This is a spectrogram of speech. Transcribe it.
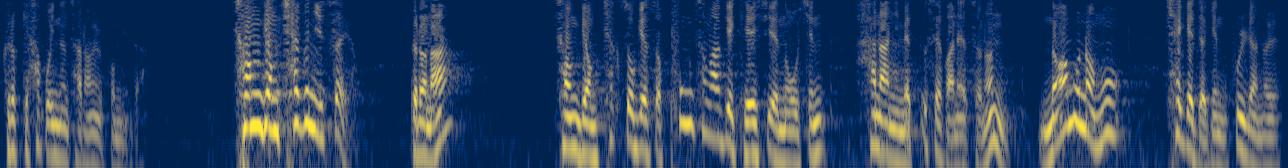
그렇게 하고 있는 사람을 봅니다. 성경책은 있어요. 그러나 성경책 속에서 풍성하게 계시해 놓으신 하나님의 뜻에 관해서는 너무너무 체계적인 훈련을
